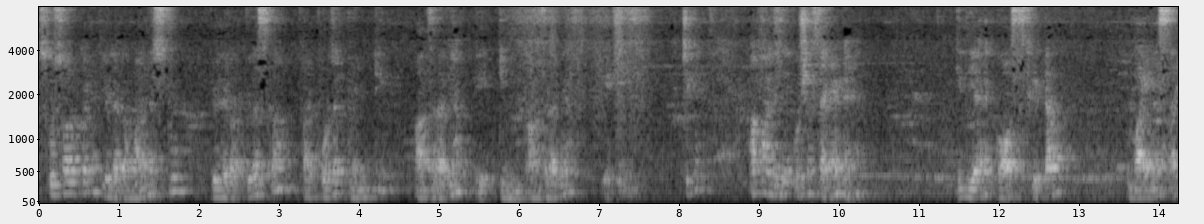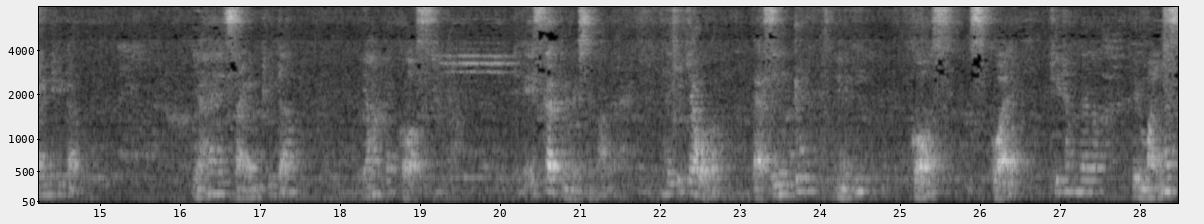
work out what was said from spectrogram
इसको सॉल्व करें तो जाएगा माइनस टू ये हो जाएगा प्लस का फाइव फोर जाए ट्वेंटी आंसर आ गया एटीन आंसर आ गया एटीन ठीक है? अब मान लीजिए क्वेश्चन सेकंड है। कि दिया है cos theta minus sine theta यहाँ है साइन थीटा यहाँ है कॉस थीटा ठीक है, इसका डिटरमिनेंट निकालना है। देखिए क्या होगा ऐसे इंटू यानी कि कॉस स्क्वायर थीटा हो जाएगा। फिर minus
